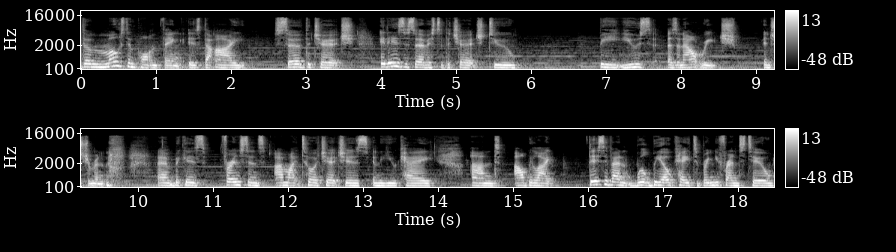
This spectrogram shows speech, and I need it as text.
the most important thing is that I serve the church. It is a service to the church to be used as an outreach instrument. um, because, for instance, I might tour churches in the UK and I'll be like, this event will be okay to bring your friends to.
